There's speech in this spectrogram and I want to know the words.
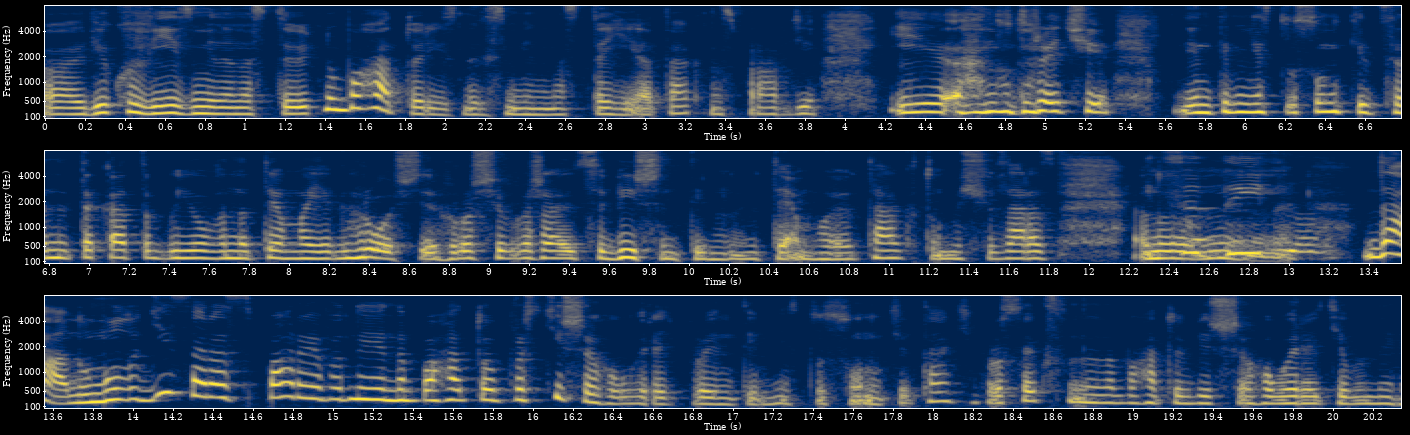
вікові зміни настають. Ну, багато різних змін настає, так, насправді. І, ну, до речі, інтимні стосунки це не така табуйована тема, як гроші. Гроші вважаються більш інтимною темою, так, тому що зараз ну, це дивно. Да, ну молоді зараз пари вони набагато простіше говорять про інтимні стосунки, так і про секс вони набагато більше говорять, і вони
